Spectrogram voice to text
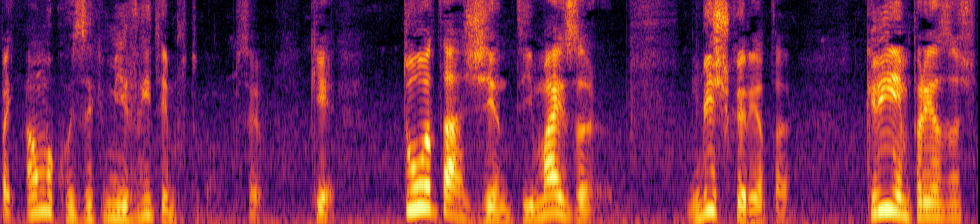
Bem, há uma coisa que me irrita em Portugal, percebe? Que é toda a gente e mais a, um bicho careta cria empresas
